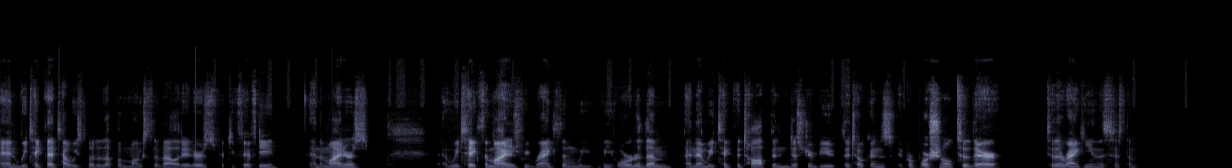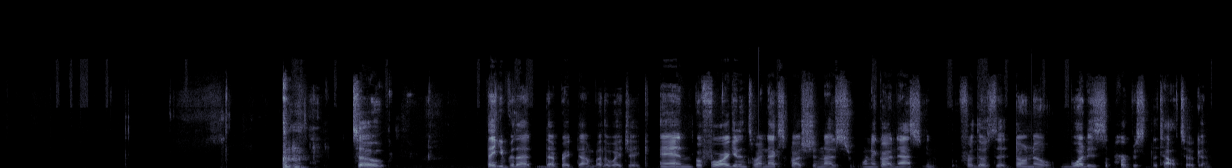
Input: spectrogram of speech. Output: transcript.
And we take that tau, we split it up amongst the validators, 50 50, and the miners we take the miners, we rank them, we, we order them, and then we take the top and distribute the tokens proportional to their to their ranking in the system. so thank you for that that breakdown by the way jake and before i get into my next question i just want to go ahead and ask for those that don't know what is the purpose of the tau token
